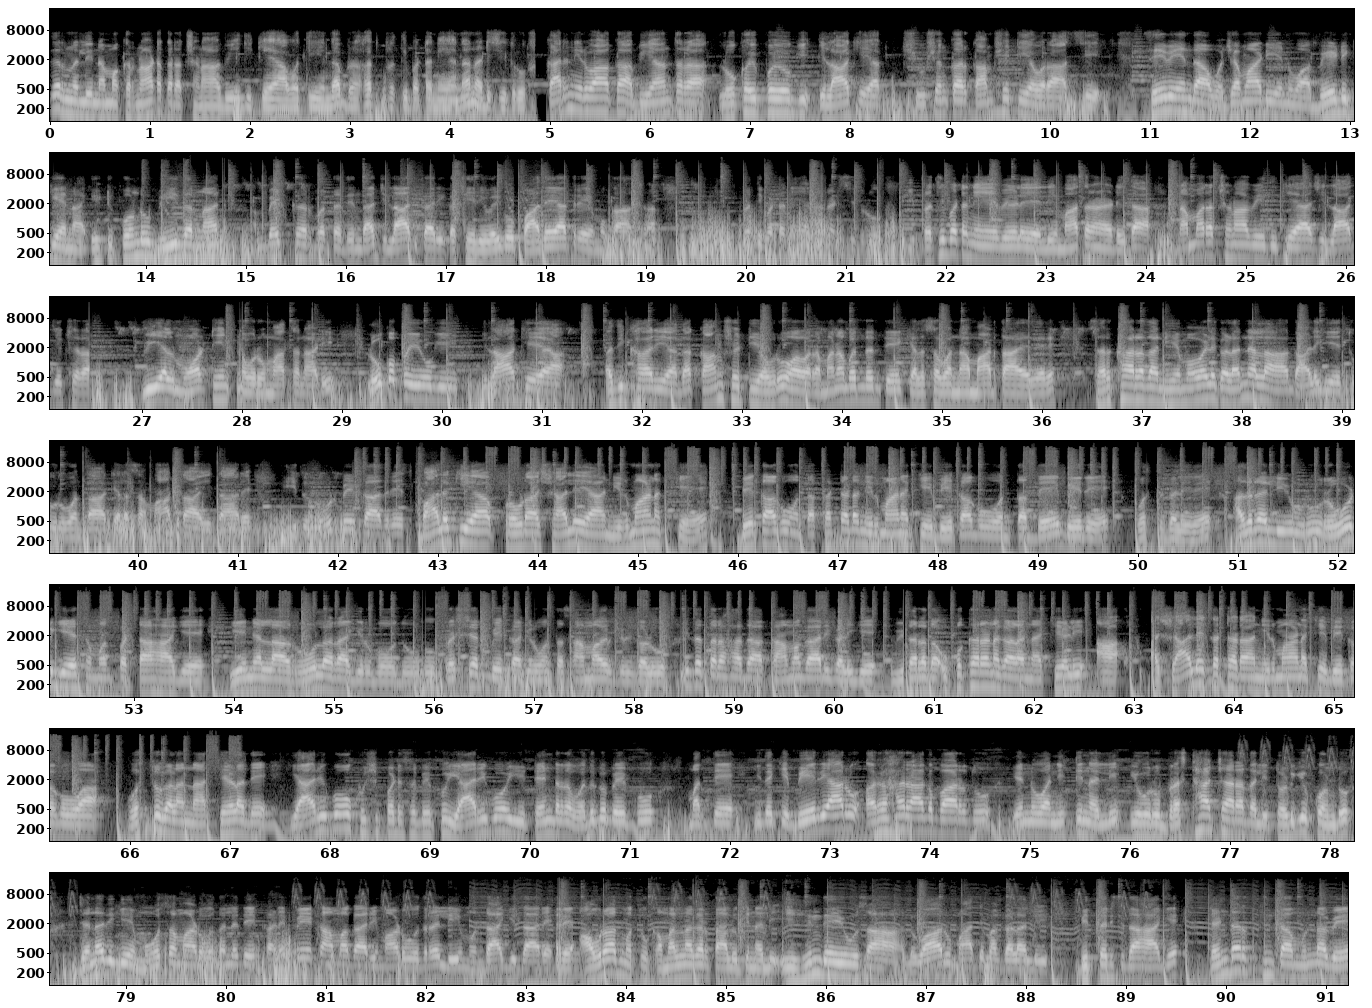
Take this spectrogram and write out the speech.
ಇದರಲ್ಲಿ ನಮ್ಮ ಕರ್ನಾಟಕ ರಕ್ಷಣಾ ವೇದಿಕೆಯ ವತಿಯಿಂದ ಬೃಹತ್ ಪ್ರತಿಭಟನೆಯನ್ನ ನಡೆಸಿದರು. ಕಾರ್ಯನಿರ್ವಾಹಕ ಅಭಿಯಂತರ ಲೋಕೋಪಯೋಗಿ ಇಲಾಖೆಯ ಶಿವಶಂಕರ್ ಕಾಮಶೆಟ್ಟಿಯವರ ಸೇವೆಯಿಂದ ವಜಮಾಡಿ ಎನ್ನುವ ಬೇಡಿಕೆಯನ್ನ ಇಟ್ಟುಕೊಂಡು ಬೀದರ್ನ ಅಂಬೇಡ್ಕರ್ ವೃತ್ತದಿಂದ ಜಿಲ್ಲಾಧಿಕಾರಿ ಕಚೇರಿವರೆಗೂ ಪಾದಯಾತ್ರೆಯ ಮುಖಾಂತರ ಪ್ರತಿಭಟನೆಯನ್ನು ನಡೆಸಿದರು. ಈ ಪ್ರತಿಭಟನೆಯ ವೇಳೆಯಲ್ಲಿ ಮಾತನಾಡಿದ ನಮ್ಮ ರಕ್ಷಣಾ ವೇದಿಕೆಯ ಜಿಲ್ಲಾಧ್ಯಕ್ಷರ ವಿ ಎಲ್ ಮಾರ್ಟಿನ್ ಅವರು ಮಾತನಾಡಿ ಲೋಕೋಪಯೋಗಿ ಇಲಾಖೆಯ ಅಧಿಕಾರಿಯಾದ ಕಾಮ್ ಶೆಟ್ಟಿ ಅವರು ಅವರ ಮನಬಂದಂತೆ ಕೆಲಸವನ್ನ ಮಾಡ್ತಾ ಇದ್ದಾರೆ. ಸರ್ಕಾರದ ನಿಯಮಾವಳಿಗಳನ್ನೆಲ್ಲ ಗಾಳಿಗೆ ತೂರುವಂತಹ ಕೆಲಸ ಮಾಡ್ತಾ ಇದ್ದಾರೆ. ಇದು ನೋಡಬೇಕಾದ್ರೆ ಬಾಲಕಿಯ ಪ್ರೌಢಶಾಲೆಯ ನಿರ್ಮಾಣಕ್ಕೆ ಬೇಕಾಗುವಂತ, ಕಟ್ಟಡ ನಿರ್ಮಾಣಕ್ಕೆ ಬೇಕಾಗುವಂಥದ್ದೇ ಬೇರೆ ವಸ್ತುಗಳಿವೆ. ಅದರಲ್ಲಿ ಇವರು ರೋಡ್ಗೆ ಸಂಬಂಧಪಟ್ಟ ಹಾಗೆ ಏನೆಲ್ಲ ರೋಲರ್ ಆಗಿರ್ಬೋದು ಕ್ರಷರ್ ಬೇಕಾಗಿರುವಂತ ಸಾಮಗ್ರಿಗಳು, ವಿವಿಧ ತರಹದ ಕಾಮಗಾರಿಗಳಿಗೆ ವಿತರದ ಉಪಕರಣಗಳನ್ನ ಕೇಳಿ ಆ ಆ ಶಾಲೆ ಕಟ್ಟಡ ನಿರ್ಮಾಣಕ್ಕೆ ಬೇಕಾಗುವ ವಸ್ತುಗಳನ್ನು ಕೇಳದೆ ಯಾರಿಗೋ ಖುಷಿಪಡಿಸಬೇಕು, ಯಾರಿಗೋ ಈ ಟೆಂಡರ್ ಒದಗಬೇಕು, ಮತ್ತು ಇದಕ್ಕೆ ಬೇರ್ಯಾರು ಅರ್ಹರಾಗಬಾರದು ಎನ್ನುವ ನಿಟ್ಟಿನಲ್ಲಿ ಇವರು ಭ್ರಷ್ಟಾಚಾರದಲ್ಲಿ ತೊಡಗಿಕೊಂಡು ಜನರಿಗೆ ಮೋಸ ಮಾಡುವುದಲ್ಲದೆ ಕಳಪೆ ಕಾಮಗಾರಿ ಮಾಡುವುದರಲ್ಲಿ ಮುಂದಾಗಿದ್ದಾರೆ. ಔರಾದ್ ಮತ್ತು ಕಮಲ್ನಗರ್ ತಾಲೂಕಿನಲ್ಲಿ ಈ ಹಿಂದೆಯೂ ಸಹ ಹಲವಾರು ಮಾಧ್ಯಮಗಳಲ್ಲಿ ಬಿತ್ತರಿಸಿದ ಹಾಗೆ ಟೆಂಡರ್ಗಿಂತ ಮುನ್ನವೇ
